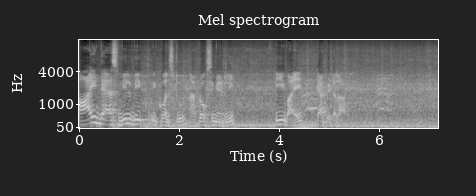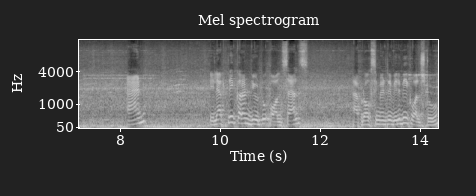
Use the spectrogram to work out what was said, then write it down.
I dash will be equals to approximately E by capital R. And electric current due to all cells approximately will be equals to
